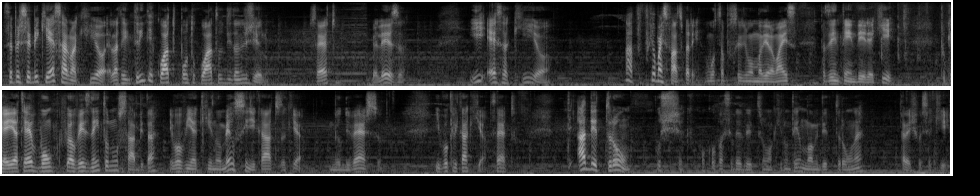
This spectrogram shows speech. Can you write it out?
você perceber que essa arma aqui, ó, ela tem 34.4 de dano de gelo, certo? Beleza? E essa aqui, ó. Ah, fica mais fácil, peraí. Vou mostrar pra vocês de uma maneira mais... Fazer entenderem aqui. Porque aí até é bom que talvez nem todo mundo sabe, tá? Eu vou vir aqui no meus sindicatos aqui, ó, no meu universo, e vou clicar aqui, ó, certo? A Detron, puxa, qual que vai ser da Detron aqui? Não tem o um nome Detron, né? Peraí, deixa eu ver se aqui.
